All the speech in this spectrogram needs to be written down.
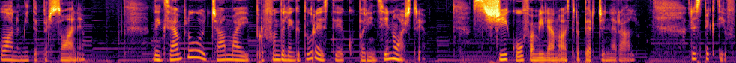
cu anumite persoane. De exemplu, cea mai profundă legătură este cu părinții noștri și cu familia noastră per general. Respectiv,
